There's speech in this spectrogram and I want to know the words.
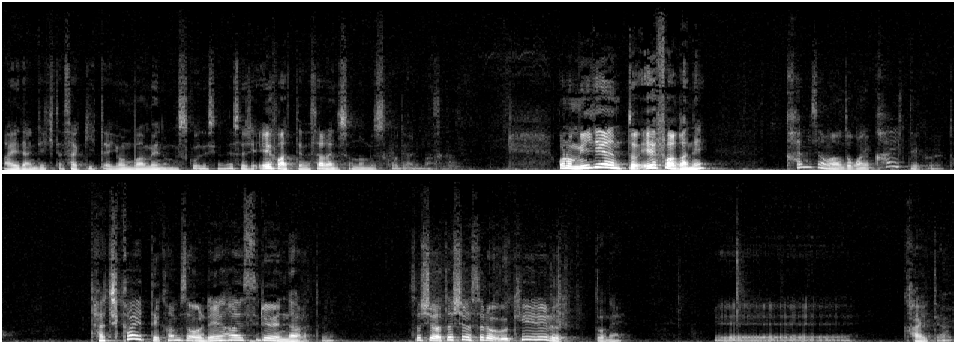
間にできたさっき言った4番目の息子ですよね。そしてエファっていうのはさらにその息子でありますこのミディアンとエファがね神様のところに帰ってくると。立ち返って神様を礼拝するようになるとね。そして私はそれを受け入れるとね、えー、書いてある。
